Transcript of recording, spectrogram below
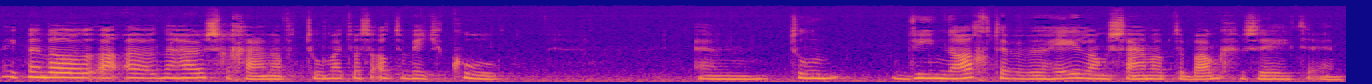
ik ben wel eh, eh, naar huis gegaan af en toe, maar het was altijd een beetje cool. En toen, die nacht, hebben we heel lang samen op de bank gezeten. En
